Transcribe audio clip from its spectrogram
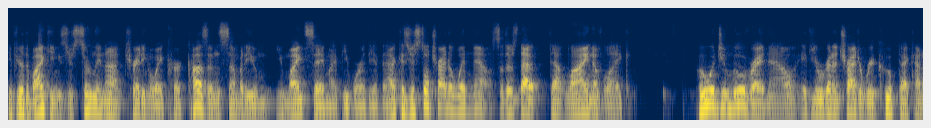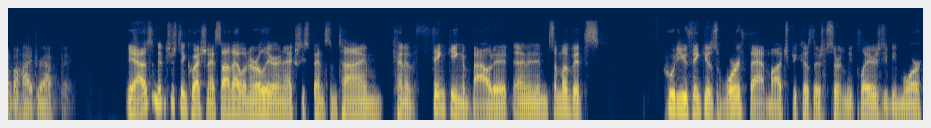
if you're the Vikings, you're certainly not trading away Kirk Cousins, somebody who you might say might be worthy of that, because you're still trying to win now. So there's that that line of like who would you move right now if you were going to try to recoup that kind of a high draft pick? Yeah, that's an interesting question. I saw that one earlier and actually spent some time kind of thinking about it. I mean, and some of it's who do you think is worth that much? Because there's certainly players you'd be more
